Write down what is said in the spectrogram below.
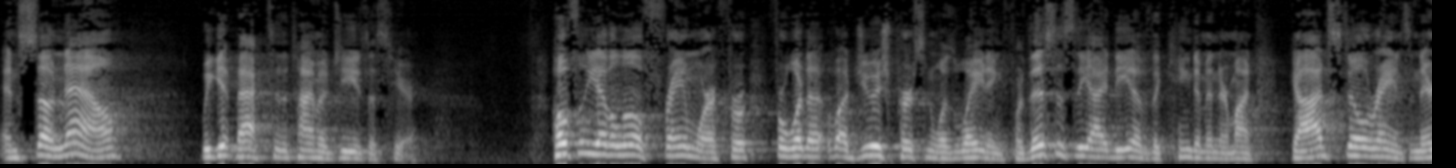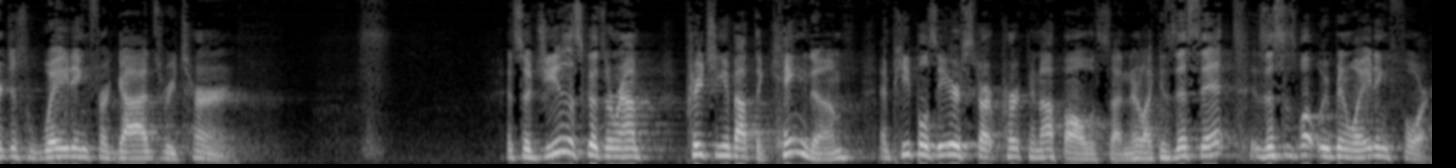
And so now we get back to the time of Jesus here. Hopefully, you have a little framework for, for what a, a, Jewish person was waiting for. This is the idea of the kingdom in their mind. God still reigns, and they're just waiting for God's return. And so Jesus goes around preaching about the kingdom, and people's ears start perking up all of a sudden. They're like, Is this it? Is this is what we've been waiting for?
